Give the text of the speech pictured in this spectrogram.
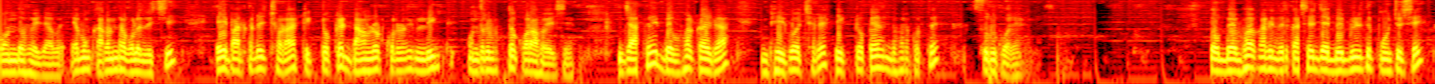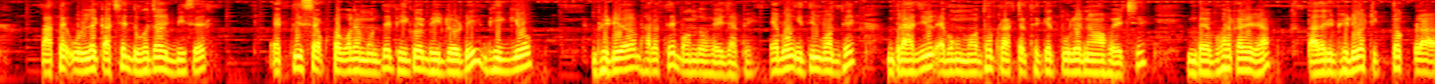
বন্ধ হয়ে যাবে এবং কারণটা বলে দিচ্ছি, এই বার্তাটি ছড়া টিকটকের ডাউনলোড করার লিঙ্ক অন্তর্ভুক্ত করা হয়েছে, যাতে ব্যবহারকারীরা ভিগো ছেড়ে টিকটকে ব্যবহার করতে শুরু করে। তো ব্যবহারকারীদের কাছে যে বিবৃতি পৌঁছেছে, তাতে উল্লেখ আছে দু হাজার বিশের একত্রিশে অক্টোবরের মধ্যে ভিগো ভিডিওটি ভিগো ভিডিও ভারতে বন্ধ হয়ে যাবে এবং ইতিমধ্যে ব্রাজিল এবং মধ্যপ্রাচ্য থেকে তুলে নেওয়া হয়েছে। ব্যবহারকারীরা তাদের ভিডিও টিকটক প্লা-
